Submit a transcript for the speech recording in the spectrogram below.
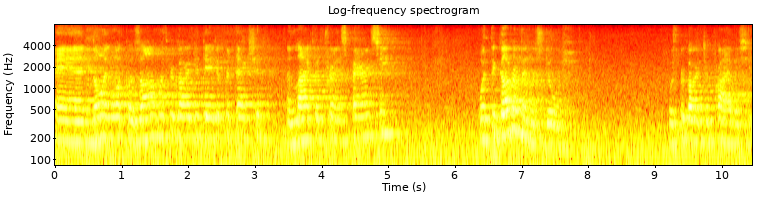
and knowing what goes on with regard to data protection and lack of transparency. What the government is doing with regard to privacy,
